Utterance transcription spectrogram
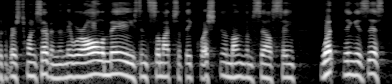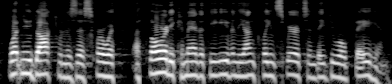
Look at verse 27. Then they were all amazed, insomuch that they questioned among themselves, saying, What thing is this? What new doctrine is this? For with authority commandeth he even the unclean spirits, and they do obey him.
